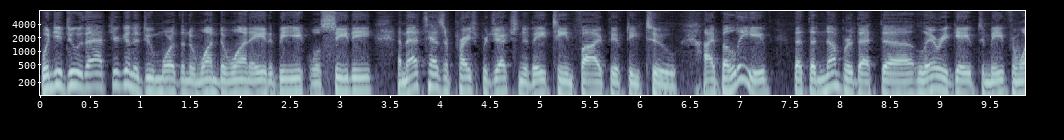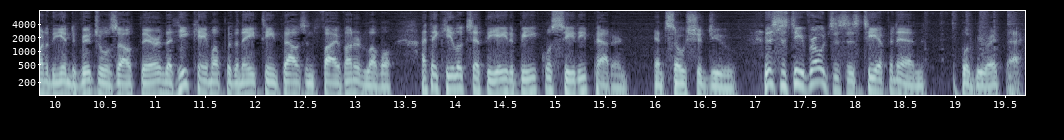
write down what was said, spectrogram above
When you do that, you're going to do more than a one to one A to B equals CD, and that has a price projection of eighteen five fifty two. I believe that the number that uh, Larry gave to me from one of the individuals out there that he came up with an eighteen thousand five hundred level. I think he looks at the A to B equals CD pattern, and so should you. This is Steve Rhodes. This is TFNN. We'll be right back.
